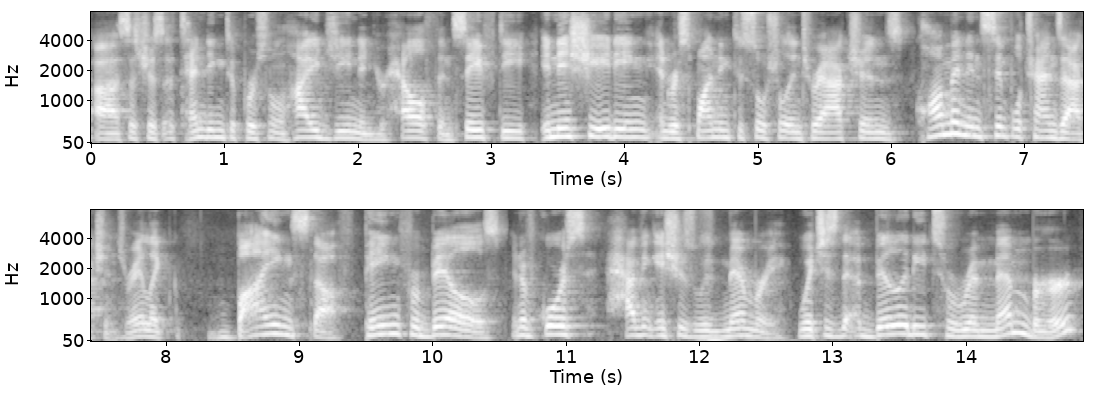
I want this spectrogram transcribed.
uh, such as attending to personal hygiene and your health and safety, initiating and responding to social interactions, common and simple transactions, right? Like buying stuff, paying for bills, and of course, having issues with memory, which is the ability to remember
